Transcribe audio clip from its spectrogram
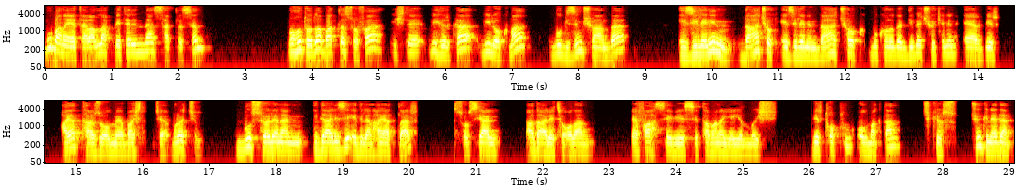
bu bana yeter Allah beterinden saklasın. Nohuto'da bakla sofa işte bir hırka bir lokma bu bizim şu anda ezilenin, daha çok ezilenin, daha çok bu konuda dibe çökenin eğer bir hayat tarzı olmaya başlayınca Muratçım, bu söylenen, idealize edilen hayatlar, sosyal adaleti olan, refah seviyesi tabana yayılmış bir toplum olmaktan çıkıyorsun. Çünkü neden?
